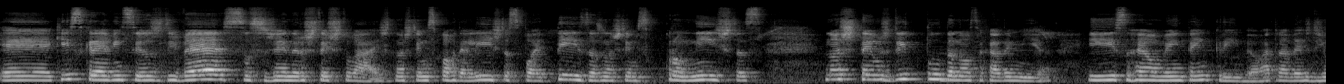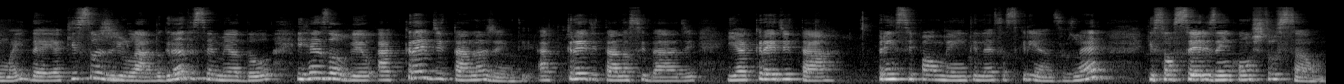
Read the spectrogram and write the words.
é, que escrevem seus diversos gêneros textuais. Nós temos cordelistas, poetisas, nós temos cronistas, nós temos de tudo na nossa academia. E isso realmente é incrível, através de uma ideia que surgiu lá do grande semeador e resolveu acreditar na gente, acreditar na cidade e acreditar principalmente nessas crianças, né? Que são seres em construção.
